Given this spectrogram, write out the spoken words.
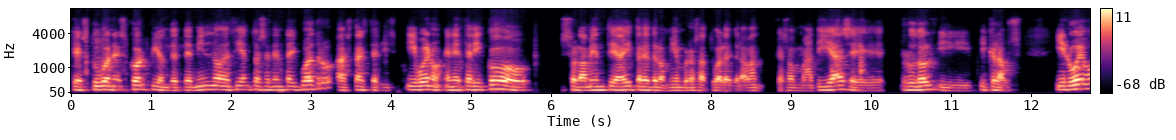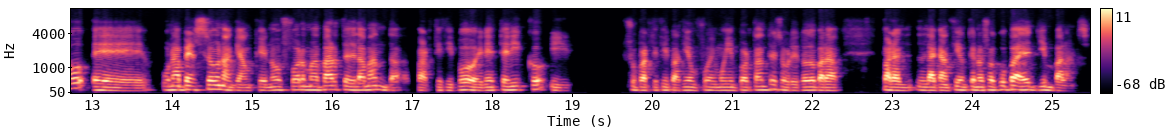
que estuvo en Scorpion desde 1974 hasta este disco. Y bueno, en este disco solamente hay tres de los miembros actuales de la banda, que son Matías, eh, Rudolf y, y Klaus. Y luego, eh, una persona que aunque no forma parte de la banda, participó en este disco y su participación fue muy importante, sobre todo para, para la canción que nos ocupa, es Jim Balance.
